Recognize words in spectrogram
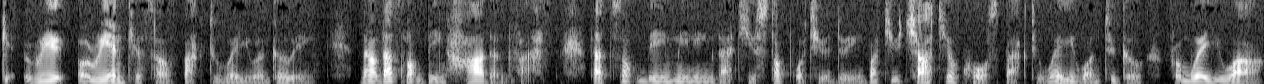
get, reorient yourself back to where you are going. Now, that's not being hard and fast. That's not being meaning that you stop what you're doing, but you chart your course back to where you want to go from where you are,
